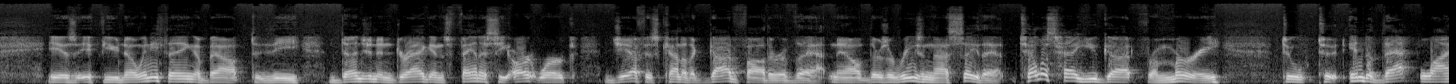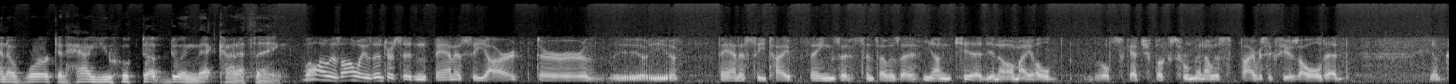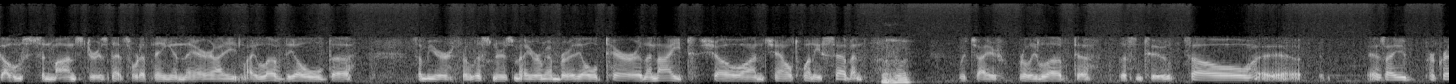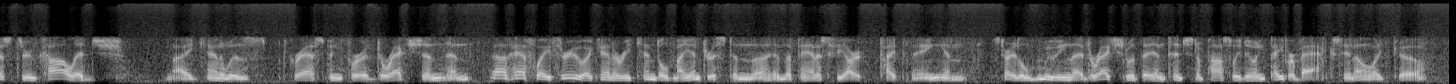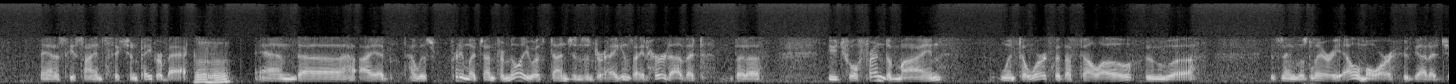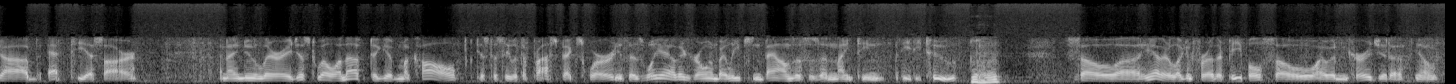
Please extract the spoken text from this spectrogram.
is if you know anything about the Dungeon and Dragons fantasy artwork, Jeff is kind of the godfather of that. Now, there's a reason I say that. Tell us how you got from Murray to, to into that line of work and how you hooked up doing that kind of thing. Well, I was always interested in fantasy art or you know, fantasy type things since I was a young kid. You know, my old little sketchbooks from when I was five or six years old had you know, ghosts and monsters, that sort of thing in there. And I, I love the old, uh, some of your listeners may remember the old Terror of the Night show on Channel 27, mm-hmm. which I really love to listen to. So uh, as I progressed through college, I kind of was grasping for a direction, and about halfway through, I kind of rekindled my interest in the in the fantasy art type thing, and started moving that direction with the intention of possibly doing paperbacks. You know, like uh, fantasy science fiction paperback. Mm-hmm. And uh, I had I was pretty much unfamiliar with Dungeons and Dragons. I'd heard of it, but a mutual friend of mine went to work with a fellow who uh, his name was Larry Elmore, who got a job at TSR. And I knew Larry just well enough to give him a call just to see what the prospects were. And he says, "Well, yeah, they're growing by leaps and bounds. This is in 1982." Mm-hmm. So uh, yeah, they're looking for other people. So I would encourage you to you know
